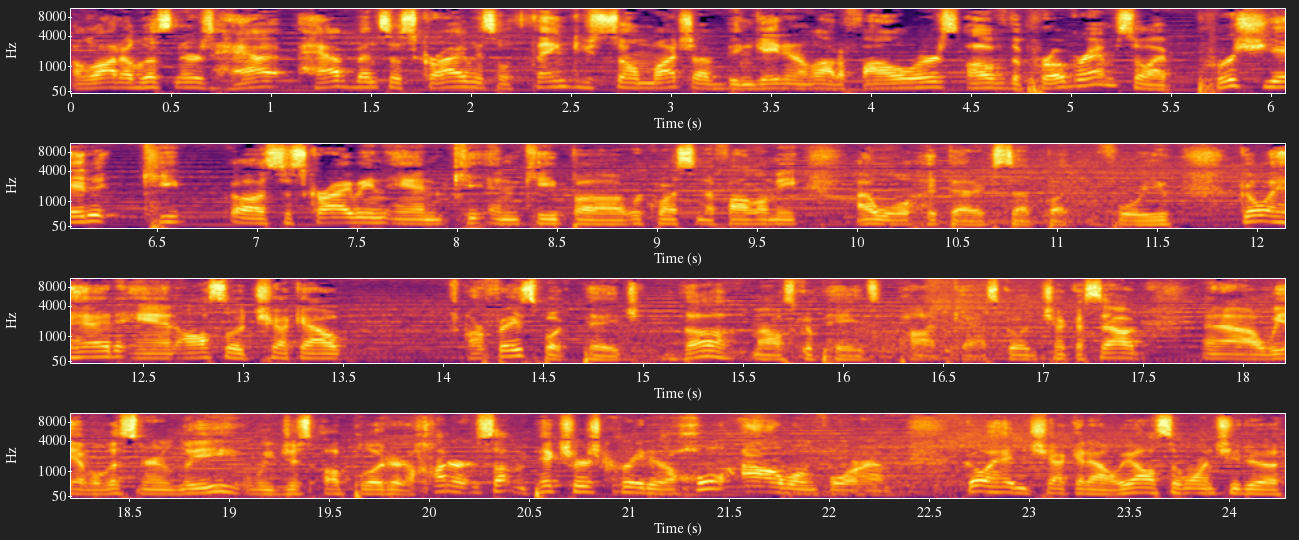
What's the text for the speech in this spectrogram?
A lot of listeners have, have been subscribing, so thank you so much. I've been gaining a lot of followers of the program, so I appreciate it. Keep uh, subscribing and keep, and keep uh, requesting to follow me. I will hit that accept button for you. Go ahead and also check out our Facebook page, The Mousecapades Podcast. Go and check us out. And uh, we have a listener, Lee. We just uploaded a hundred something pictures, created a whole album for him. Go ahead and check it out. We also want you to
